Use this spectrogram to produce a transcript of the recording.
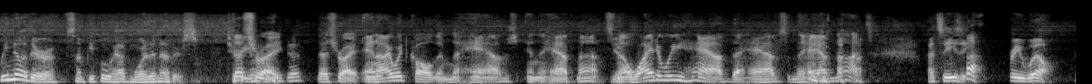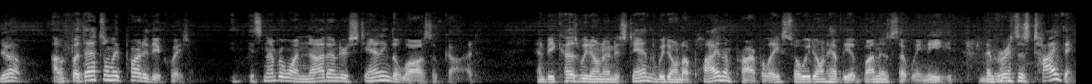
we know there are some people who have more than others. Terry, That's right. That? That's right. And I would call them the haves and the have nots. Yep. Now, why do we have the haves and the have nots? that's easy. Free will. Yeah. Uh, but that's only part of the equation. It's number one, not understanding the laws of God. And because we don't understand them, we don't apply them properly, so we don't have the abundance that we need. Mm-hmm. And for instance, tithing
